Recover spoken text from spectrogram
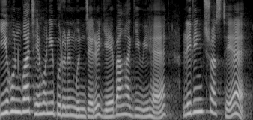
이혼과 재혼이 부르는 문제를 예방하기 위해 리빙 트러스트에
